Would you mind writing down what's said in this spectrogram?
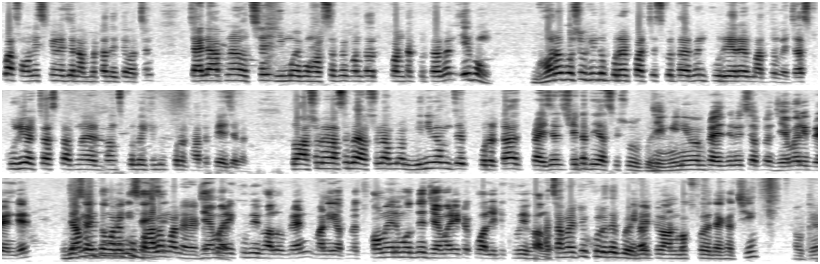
প্লাস অন স্ক্রিনে যে নাম্বারটা দেখতে পাচ্ছেন চাইলে আপনারা হচ্ছে ইমো এবং হোয়াটসঅ্যাপে কন্ট্যাক্ট করতে পারবেন এবং ঘরে বসেও কিন্তু প্রোডাক্ট পারচেস করতে পারবেন কুরিয়ারের মাধ্যমে। জাস্ট কুরিয়ার চার্জটা আপনার অ্যাডভান্স করলে কিন্তু প্রোডাক্ট হাতে পেয়ে যাবেন। তো আসলে রাসেল ভাই আসলে আমরা মিনিমাম যে প্রোডাক্টটা প্রাইস সেটা দিয়ে আজকে শুরু করি। জি মিনিমাম প্রাইস রয়েছে আপনার জেমারি ব্র্যান্ডের জেমারি তো মানে খুব ভালো মানের জেমারি খুবই ভালো ব্র্যান্ড মানে আপনার কমের মধ্যে জেমারি এটা কোয়ালিটি খুবই ভালো। আচ্ছা আমরা একটু খুলে দেখব এটা একটু আনবক্স করে দেখাচ্ছি। ওকে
